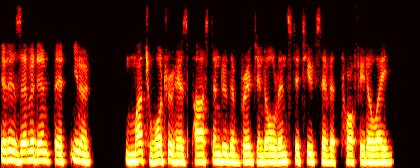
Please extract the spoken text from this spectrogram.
it is evident that, you know, much water has passed under the bridge and old institutes have atrophied away.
